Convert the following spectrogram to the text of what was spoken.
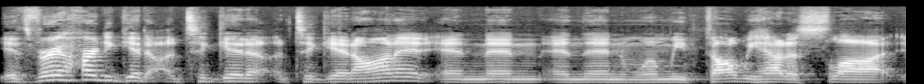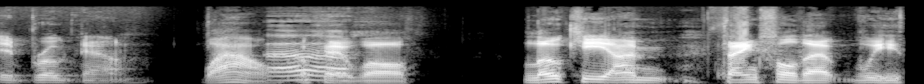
it's very hard to get to get to get on it. And then and then when we thought we had a slot, it broke down. Wow. Oh. Okay. Well, low key, I'm thankful that we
